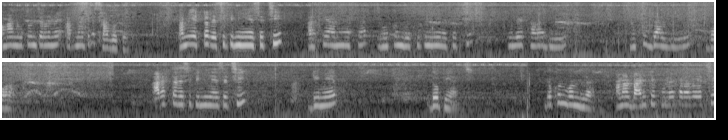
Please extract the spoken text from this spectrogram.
আমার নতুন চ্যানেলে আপনাদের স্বাগত। আমি একটা রেসিপি নিয়ে এসেছি। আজকে আমি একটা নতুন রেসিপি নিয়ে এসেছি। ফুলে খাড়া দিয়ে, মুসুর ডাল দিয়ে বড়া। আরেকটা রেসিপি নিয়ে এসেছি, ডিমের দো পেঁয়াজ। দেখুন বন্ধুরা, আমার বাড়িতে কুলে খাড়া রয়েছে।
